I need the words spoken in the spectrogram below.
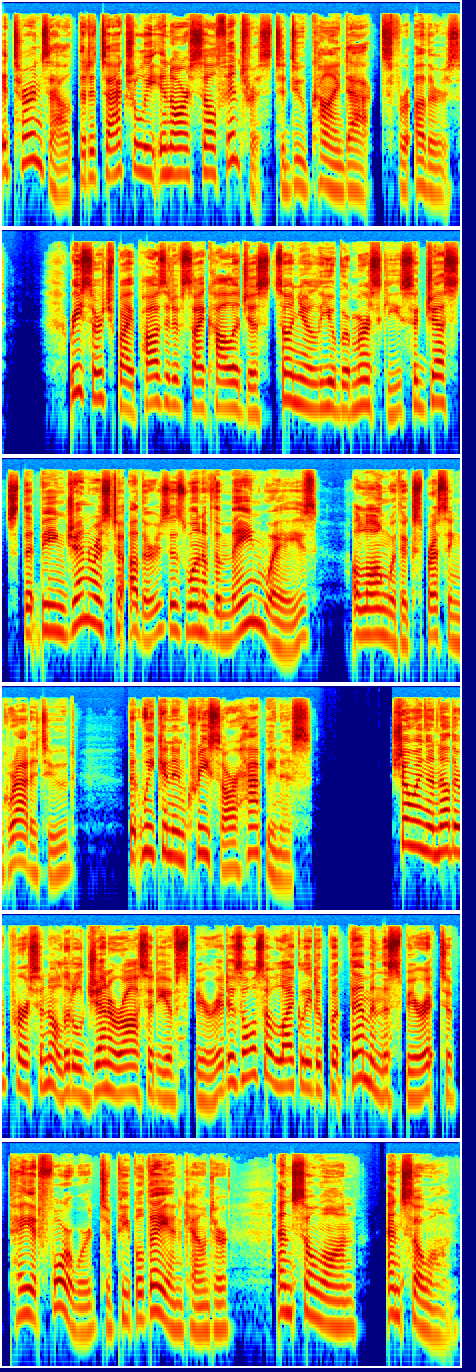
it turns out that it's actually in our self interest to do kind acts for others. Research by positive psychologist Sonja Lyubomirsky suggests that being generous to others is one of the main ways, along with expressing gratitude, that we can increase our happiness. Showing another person a little generosity of spirit is also likely to put them in the spirit to pay it forward to people they encounter, and so on, and so on.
